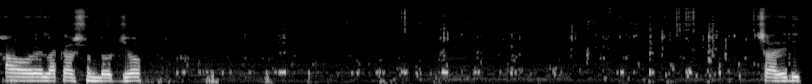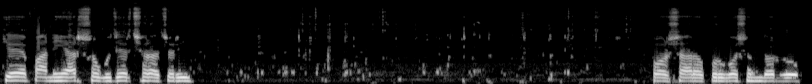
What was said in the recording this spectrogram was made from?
হাওর এলাকার সৌন্দর্য। চারিদিকে পানি আর সবুজের ছড়াছড়ি। বর্ষার অপূর্ব সুন্দর রূপ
